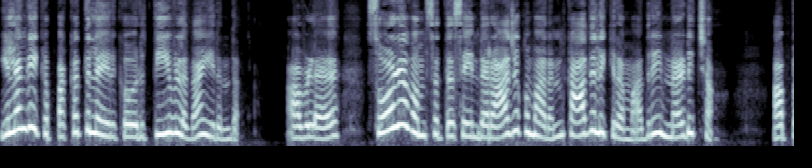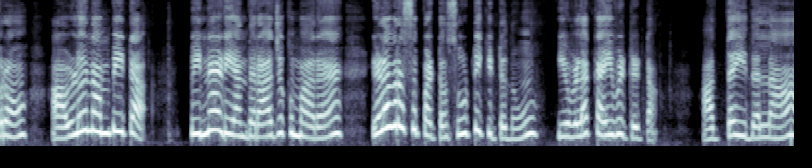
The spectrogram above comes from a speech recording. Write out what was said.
இலங்கைக்கு பக்கத்துல இருக்க ஒரு தீவுல தான் இருந்தா. அவளை சோழ வம்சத்தை சேர்ந்த ராஜகுமாரன் காதலிக்கிற மாதிரி நடிச்சான். அப்புறம் அவளும் நம்பிட்டா. பின்னாடி அந்த ராஜகுமாரன் இளவரசு பட்டம் சூட்டிக்கிட்டதும் இவளை கைவிட்டுட்டான். அத்தை இதெல்லாம்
